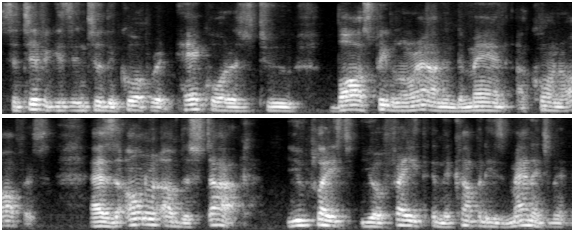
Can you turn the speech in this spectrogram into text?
certificates into the corporate headquarters to boss people around and demand a corner office. As the owner of the stock, you've placed your faith in the company's management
